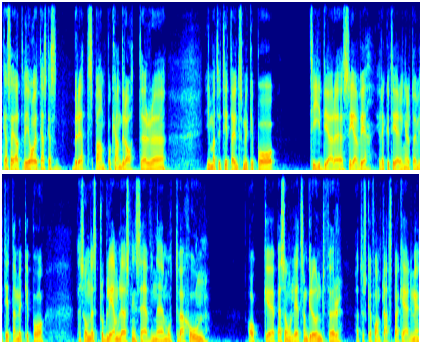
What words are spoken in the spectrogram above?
kan säga att vi har ett ganska brett spann på kandidater. Eh, I och med att vi tittar inte så mycket på tidigare CV i rekryteringen utan vi tittar mycket på personers problemlösningsävne, motivation och eh, personlighet som grund för att du ska få en plats på Academy.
